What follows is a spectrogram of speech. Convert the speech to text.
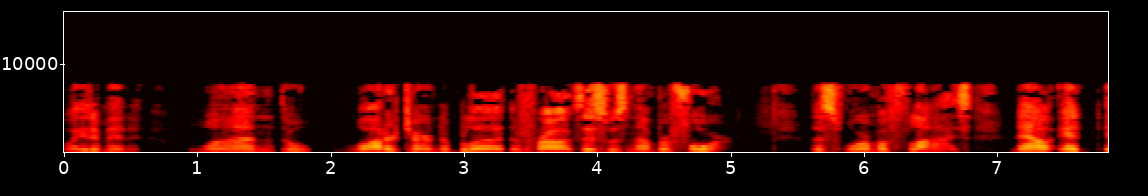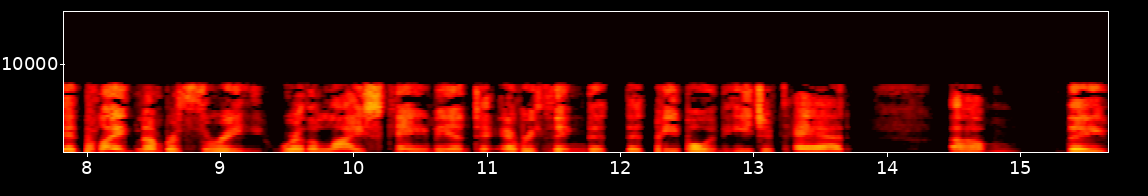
Wait a minute. One, the water turned to blood, the frogs. This was number four. The swarm of flies. Now at, at plague number three, where the lice came into everything that, that people in Egypt had, um, they,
